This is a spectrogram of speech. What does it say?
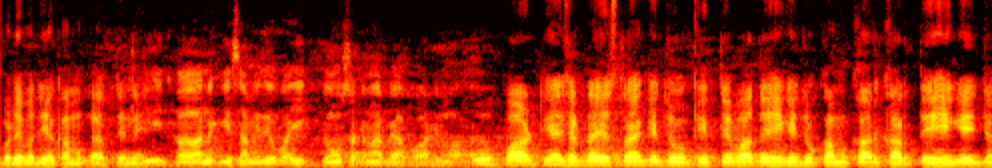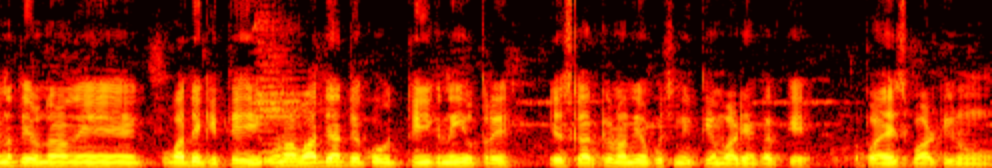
ਬੜੇ ਵਧੀਆ ਕੰਮ ਕਰਦੇ ਨੇ। ਕੀ ਕਾਰਨ ਕੀ ਸਮਝਦੇ ਹੋ ਭਾਈ? ਕਿਉਂ ਛੱਡਣਾ ਪਿਆ ਪਾਰਟੀ ਨੂੰ ਆਖਰ? ਉਹ ਪਾਰਟੀਆਂ ਛੱਡਣਾ ਇਸ ਤਰ੍ਹਾਂ ਕਿ ਜੋ ਕੀਤੇ ਵਾਅਦੇ ਸੀਗੇ ਜੋ ਕੰਮਕਾਰ ਕਰਤੇ ਸੀਗੇ ਜਿਹਨਾਂ ਤੇ ਉਹਨਾਂ ਨੇ ਵਾਅਦੇ ਕੀਤੇ ਸੀ ਉਹਨਾਂ ਵਾਅਦਿਆਂ ਤੇ ਕੋਈ ਠੀਕ ਨਹੀਂ ਉਤਰੇ। ਇਸ ਕਰਕੇ ਉਹਨਾਂ ਦੀਆਂ ਕੁਝ ਨੀਤੀਆਂ ਮਾੜੀਆਂ ਕਰਕੇ ਆਪਾਂ ਇਸ ਪਾਰਟੀ ਨੂੰ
